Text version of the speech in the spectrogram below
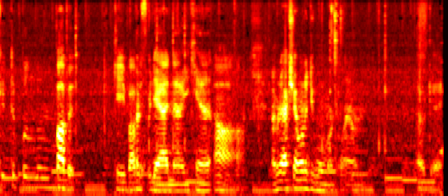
Get the balloon. Pop it. Can you pop it? Yeah, no, you can't. Aw. I'm gonna actually. I want to do one more clown. Okay.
